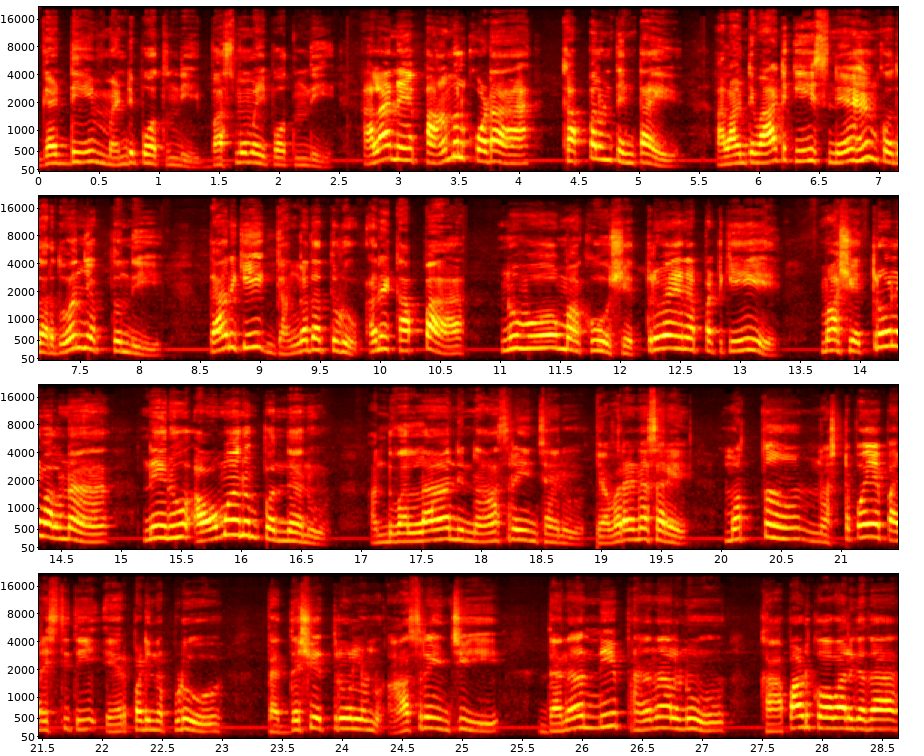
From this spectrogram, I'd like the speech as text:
గడ్డి మండిపోతుంది భస్మమైపోతుంది. అలానే పాములు కూడా కప్పలను తింటాయి. అలాంటి వాటికి స్నేహం కుదరదు అని చెప్తుంది. దానికి గంగదత్తుడు అనే కప్ప నువ్వు మాకు శత్రువు అయినప్పటికీ మా శత్రువుల వలన నేను అవమానం పొందాను. అందువల్ల నిన్ను ఆశ్రయించాను. ఎవరైనా సరే మొత్తం నష్టపోయే పరిస్థితి ఏర్పడినప్పుడు పెద్ద శత్రువులను ఆశ్రయించి ధనాన్ని ప్రాణాలను కాపాడుకోవాలి కదా.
